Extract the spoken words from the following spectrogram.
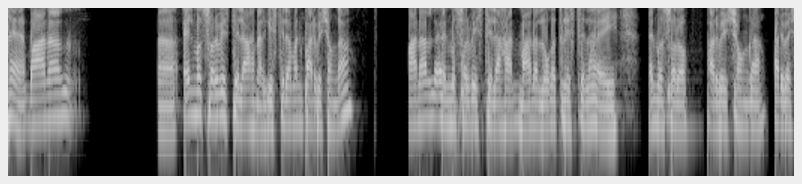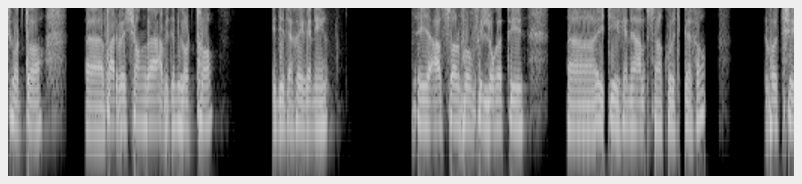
হ্যাঁ মানাল এলমুস সরফ ইস্তেলাহান আর কি ইস্তেলাহ মানে পারবে সংজ্ঞা? মানাল এলমুস সরফ ইস্তেলাহান মানাল লোগাতুন ইস্তেলাহ এলমুস সরফ পারিবেশ সংজ্ঞা পারিভাষিক অর্থ আহ, পারিবেশ সংজ্ঞা আবেদনিক অর্থ। এই যে দেখো এখানে এই আসরফ ফিল আহ, এটি এখানে আলোচনা করেছি দেখো। হচ্ছে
